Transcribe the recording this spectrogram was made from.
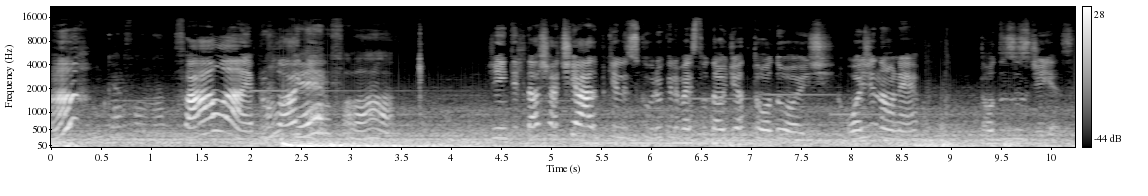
Hã? Não quero falar nada. Fala, é pro Não vlog. quero falar. Gente, ele tá chateado porque ele descobriu que ele vai estudar o dia todo hoje. Hoje não, né? Todos os dias.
